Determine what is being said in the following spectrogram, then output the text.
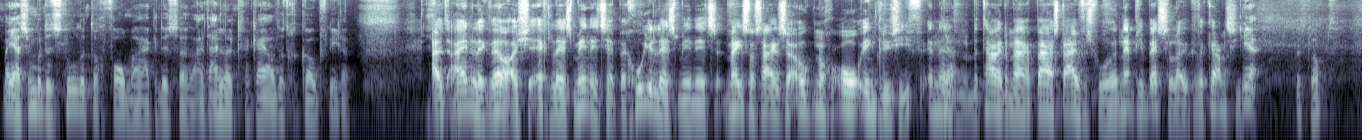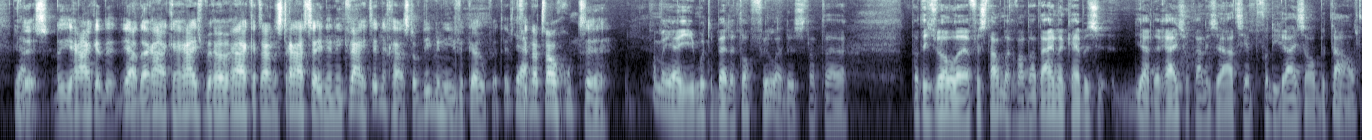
Maar ja, ze moeten de stoelen toch volmaken. Dus dan uiteindelijk kan je altijd goedkoop vliegen. Uiteindelijk wel, als je echt last minutes hebt en goede last minutes. Meestal zijn ze ook nog all inclusief. En dan Ja. betaal je er maar een paar stuivers voor. En dan heb je best een leuke vakantie. Ja, dat klopt. Ja. Dus die raken, ja, dan raken een reisbureau raken het aan de straatstenen niet kwijt. En dan gaan ze het op die manier verkopen. Ik Ja. vind dat wel goed. eh. Ja, maar ja, je moet de bedden toch vullen. Dus dat, eh, dat is wel eh, verstandig. Want uiteindelijk hebben ze, ja, de reisorganisatie heeft voor die reis al betaald.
